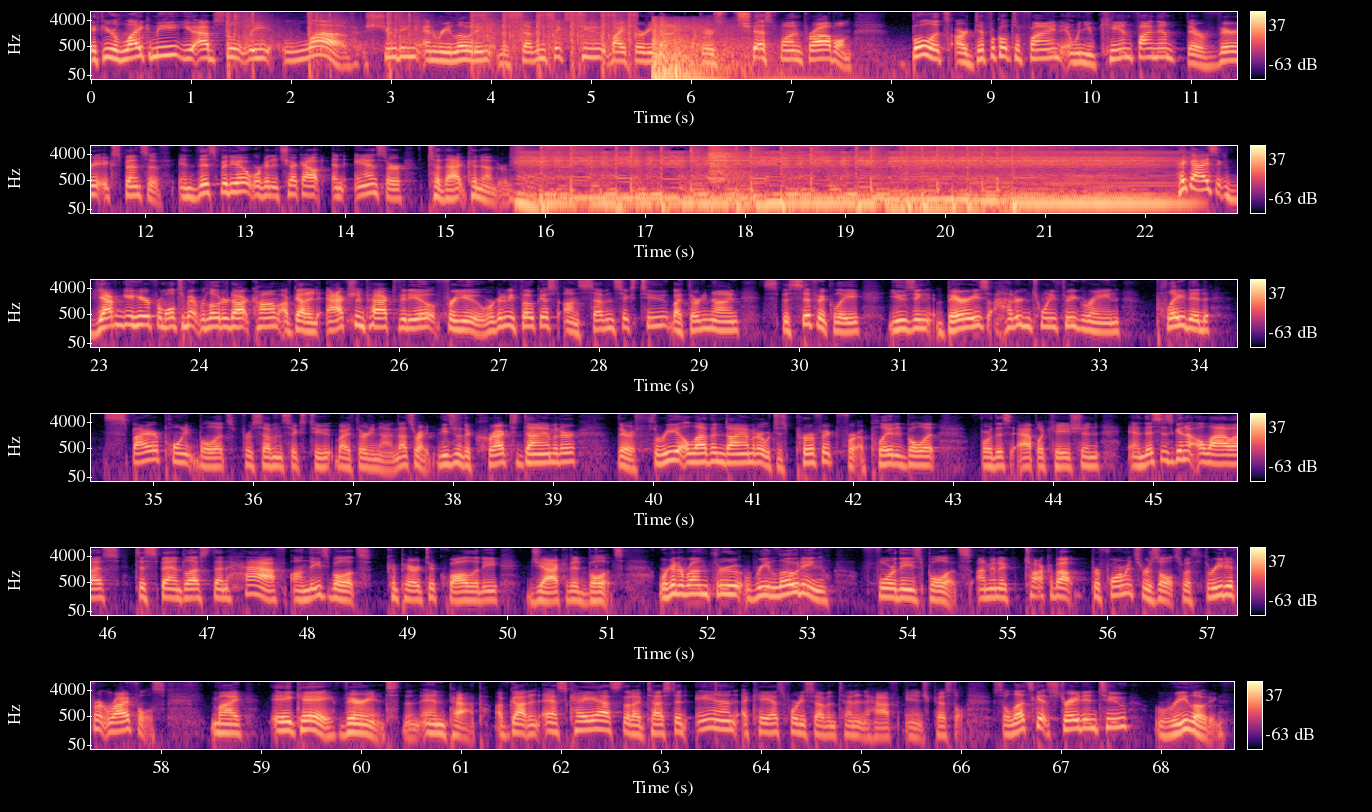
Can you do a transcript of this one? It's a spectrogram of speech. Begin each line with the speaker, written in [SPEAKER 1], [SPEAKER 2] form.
[SPEAKER 1] If you're like me, you absolutely love shooting and reloading the 7.62 by 39. There's just one problem. Bullets are difficult to find, and when you can find them, they're very expensive. In this video, we're gonna check out an answer to that conundrum. Hey guys, Gavin Gear here from UltimateReloader.com. I've got an action-packed video for you. We're going to be focused on 7.62 by 39, specifically using Berry's 123 grain plated spire point bullets for 7.62 by 39. That's right, these are the correct diameter. They're 311 diameter, which is perfect for a plated bullet for this application. And this is going to allow us to spend less than half on these bullets compared to quality jacketed bullets. We're going to run through reloading for these bullets. I'm going to talk about performance results with three different rifles. My AK variant, an NPAP. I've got an SKS that I've tested and a KS47 10.5 inch pistol. So let's get straight into reloading.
